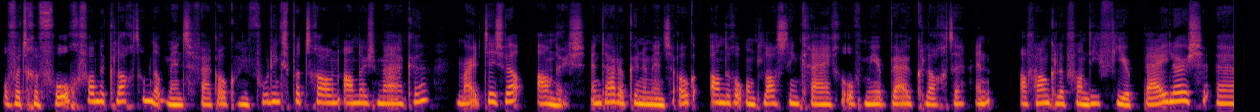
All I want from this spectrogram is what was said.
of het gevolg van de klachten, omdat mensen vaak ook hun voedingspatroon anders maken. Maar het is wel anders. En daardoor kunnen mensen ook andere ontlasting krijgen of meer buikklachten. En afhankelijk van die vier pijlers uh,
